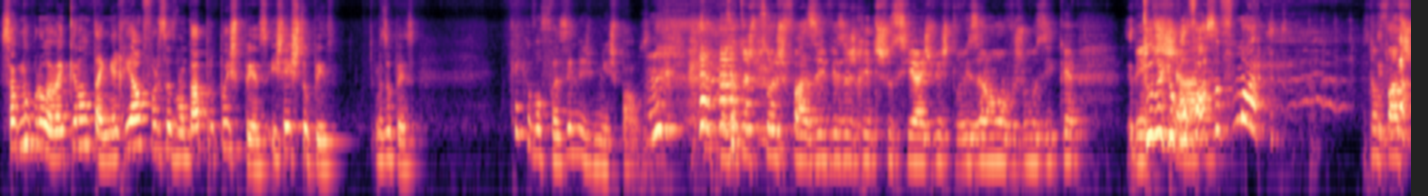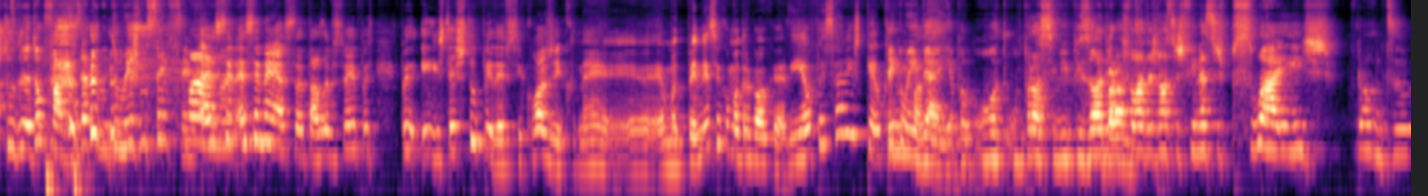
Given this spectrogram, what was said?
Só que o meu problema é que eu não tenho a real força de vontade, porque depois penso: isto é estúpido. Mas eu penso: o que é que eu vou fazer nas minhas pausas? As outras pessoas fazem, vês as redes sociais, vês televisão, ouves música. Tudo aquilo que eu faço a fumar. Então fazes tudo, então fazes exatamente o mesmo sem fumar. A cena, a cena é essa, estás a perceber? Depois, depois, isto é estúpido, é psicológico, né? É é uma dependência como outra qualquer. E eu pensar isto, que é o que é Tenho que uma ideia para um, outro- um próximo episódio vamos falar das nossas finanças pessoais. Pronto.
